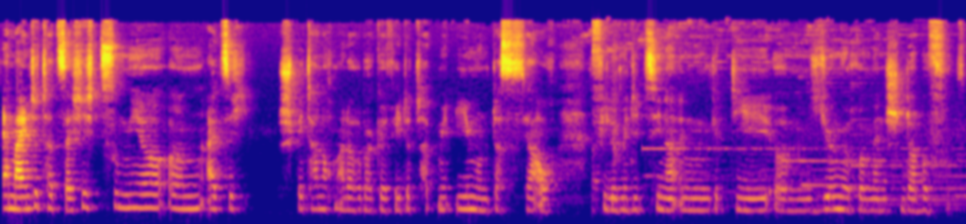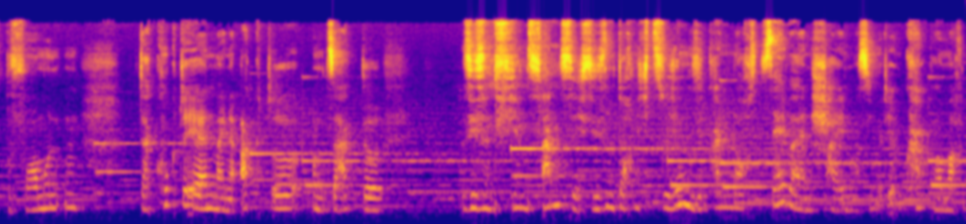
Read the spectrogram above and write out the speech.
er meinte tatsächlich zu mir, ähm, als ich später nochmal darüber geredet habe mit ihm und dass es ja auch viele MedizinerInnen gibt, die ähm, jüngere Menschen da bevormunden, da guckte er in meine Akte und sagte, Sie sind 24, Sie sind doch nicht zu jung, Sie können doch selber entscheiden, was Sie mit Ihrem Körper machen.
